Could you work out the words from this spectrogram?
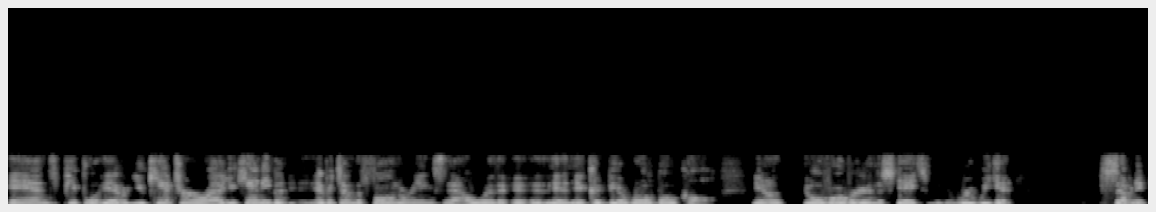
and people every, you can't turn around you can't even every time the phone rings now with it, it, it could be a robocall you know over over here in the states we get 70%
